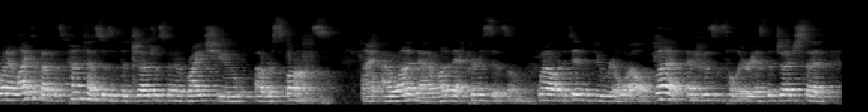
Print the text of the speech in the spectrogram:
what I liked about this contest is that the judge was going to write you a response. I, I, wanted that. I wanted that criticism. Well, it didn't do real well. But, and this is hilarious, the judge said,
